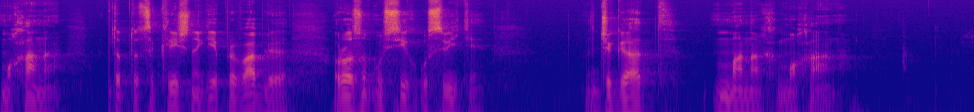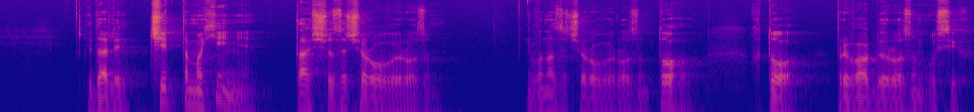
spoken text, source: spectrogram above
Мохана. Тобто це Крішна, який приваблює розум усіх у світі. Джагат Манах Мохан. І далі Чітта Мохіні, та, що зачаровує розум. Вона зачаровує розум того, хто приваблює розум усіх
